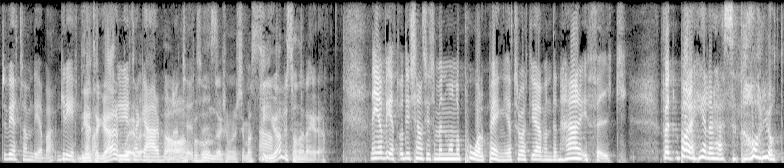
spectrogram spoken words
Du vet vem det är va? Greta Greta va? Garbo det Greta? Garbo ja, på naturligtvis. 100 kronors sedel. Man ser ju aldrig sådana längre. Nej, jag vet. Och det känns ju som en monopolpeng. Jag tror att ju även den här är fejk. För att bara hela det här scenariot,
